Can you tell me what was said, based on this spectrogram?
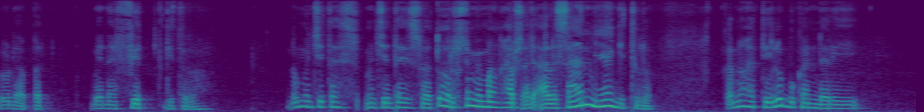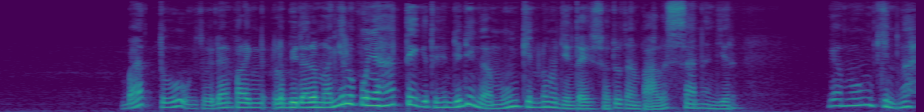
lu dapat benefit gitu loh? Lu mencintai mencintai sesuatu harusnya memang harus ada alasannya gitu loh. Karena hati lu bukan dari batu gitu dan paling lebih dalam lagi lu punya hati gitu. Ya jadi nggak mungkin lu mencintai sesuatu tanpa alasan anjir. Nggak mungkin lah.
